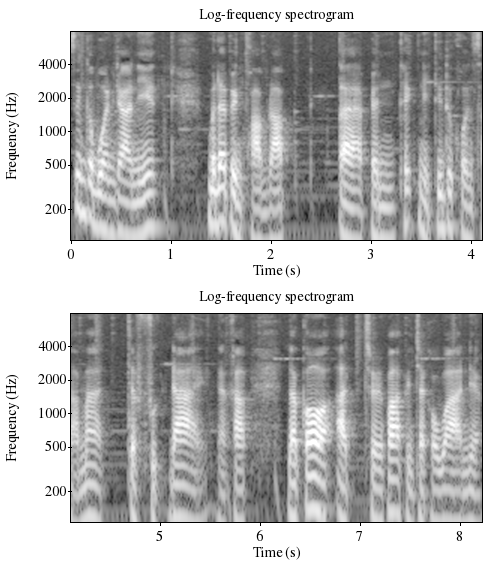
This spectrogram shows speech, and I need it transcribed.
ซึ่งกระบวนการนี้ไม่ได้เป็นความลับ แต่เป็นเทคนิคที่ทุกคนสามารถจะฝึกได้นะครับ แล้วก็อัจฉริภาพแห่งจักรวาลเนี่ย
